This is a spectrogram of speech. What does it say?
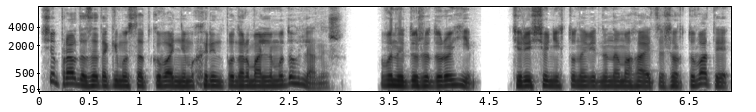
Щоправда, за таким остаткуванням хрін по нормальному доглянеш. Вони дуже дорогі, через що ніхто навіть не намагається жартувати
